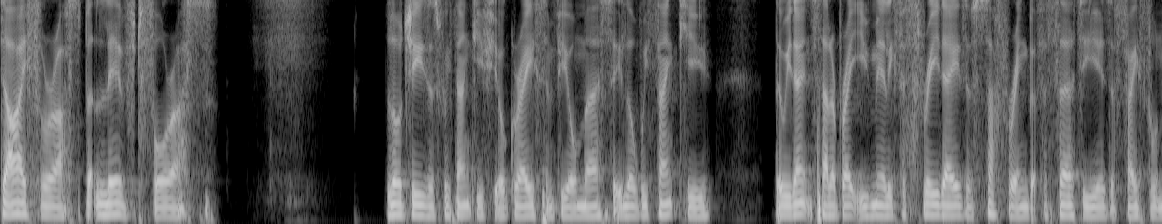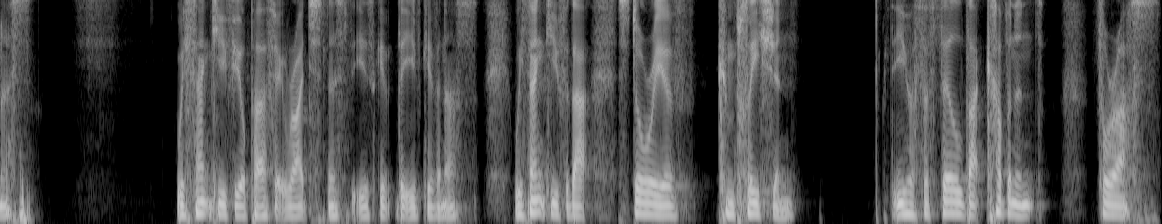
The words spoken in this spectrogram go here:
die for us, but lived for us. Lord Jesus, we thank you for your grace and for your mercy. Lord, we thank you that we don't celebrate you merely for three days of suffering, but for 30 years of faithfulness. We thank you for your perfect righteousness that you've given us. We thank you for that story of completion, that you have fulfilled that covenant for us.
